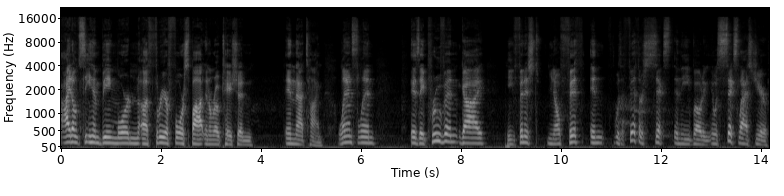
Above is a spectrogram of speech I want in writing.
I don't see him being more than a three or four spot in a rotation in that time. Lance Lynn is a proven guy. He finished, you know, fifth in was it fifth or sixth in the voting? It was sixth last year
